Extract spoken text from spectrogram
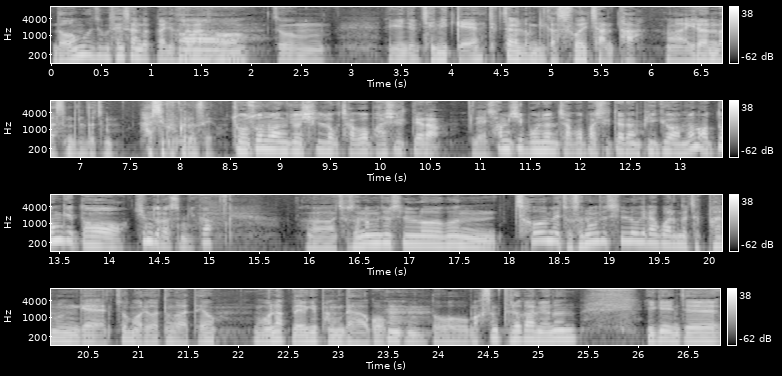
너무 좀 세세한 것까지 들어가서 아. 좀 이게 좀 재밌게 책장을 넘기기가 수월치 않다. 아, 이런 말씀들도 좀 하시고 그러세요. 조선왕조 실록 작업하실 때랑 네. 35년 작업하실 때랑 비교하면 어떤 게 더 힘들었습니까? 어, 조선왕조실록은 처음에 조선왕조실록이라고 하는 걸 접하는 게 좀 어려웠던 것 같아요. 워낙 내용이 방대하고 음흠. 또 막상 들어가면은 이게 이제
